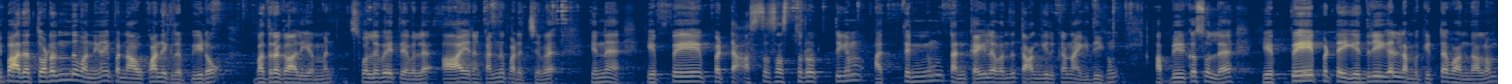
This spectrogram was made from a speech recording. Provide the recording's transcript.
இப்போ அதை தொடர்ந்து வந்தீங்கன்னா இப்போ நான் உட்காந்துக்கிற பீடம் பத்ரகாளி அம்மன் சொல்லவே தேவையில்லை. ஆயிரம் கண்ணு படைச்சவ. என்ன? எப்பேற்பட்ட அஸ்தசஸ்திரத்தையும் அத்தனையும் தன் கையில் வந்து தாங்கியிருக்கான்னு ஐதீகம். அப்படி இருக்க சொல்ல எப்பேற்பட்ட எதிரிகள் நம்ம கிட்ட வந்தாலும்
